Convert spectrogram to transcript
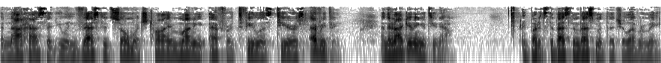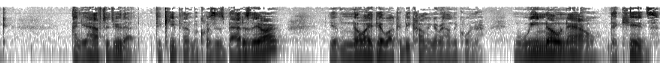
the nachas that you invested so much time, money, effort, tefillas, tears, everything. And they're not giving it to you now. But it's the best investment that you'll ever make. And you have to do that to keep them because as bad as they are, you have no idea what could be coming around the corner we know now the kids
